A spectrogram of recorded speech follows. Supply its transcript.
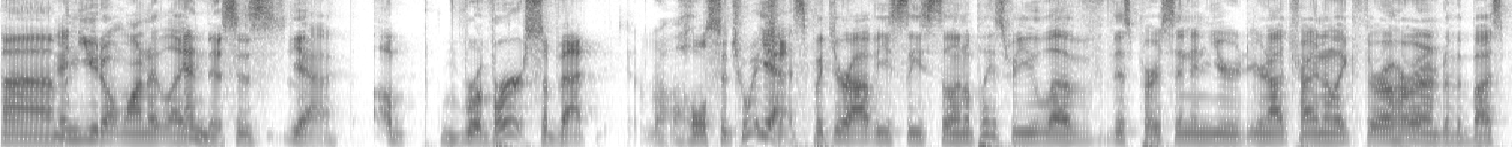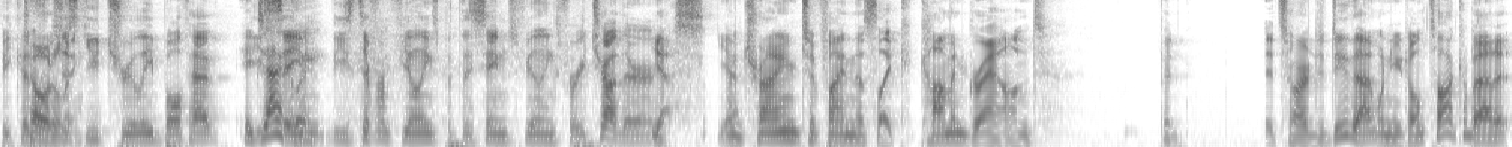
Um and you don't want to like, and this is yeah, a reverse of that whole situation. yes, but you're obviously still in a place where you love this person and you're you're not trying to like throw her under the bus because Totally. it's just you truly both have these Exactly. same, these different feelings, but the same feelings for each other. Yes. Yeah. I'm trying to find this like common ground, but it's hard to do that when you don't talk about it.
